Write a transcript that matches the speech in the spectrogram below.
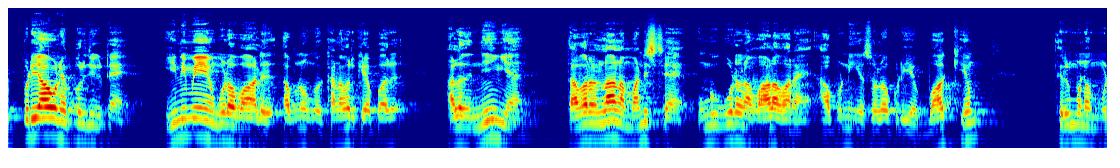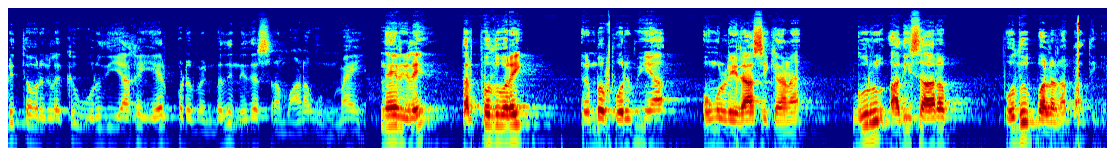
எப்படியா உன்னை புரிஞ்சுக்கிட்டேன்? இனிமே என் கூட வாழு அப்படின்னு உங்கள் கணவர் கேட்பார் அல்லது நீங்கள் தவறெல்லாம் நான் மன்னிச்சிட்டேன் உங்கள் கூட நான் வாழ வரேன் அப்படின்னு நீங்கள் சொல்லக்கூடிய பாக்கியம் திருமணம் முடித்தவர்களுக்கு உறுதியாக ஏற்படும் என்பது நிதர்சனமான உண்மை. நேர்களே தற்போது வரை ரொம்ப பொறுமையாக உங்களுடைய ராசிக்கான குரு அதிசார பொது பலனை பார்த்தீங்க.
